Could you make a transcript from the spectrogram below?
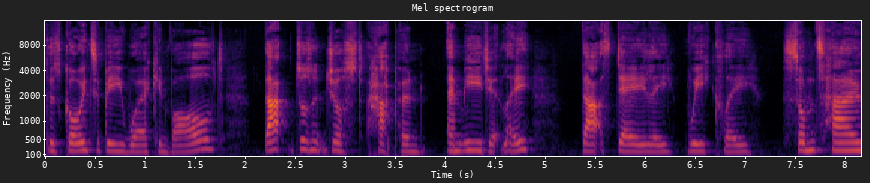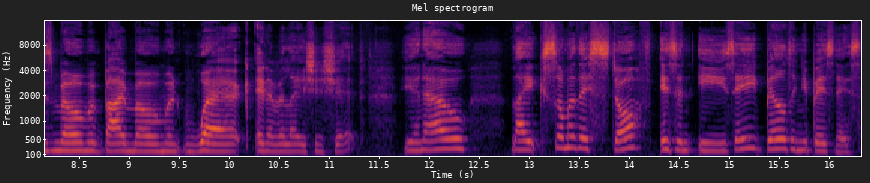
there's going to be work involved. That doesn't just happen immediately. That's daily, weekly, sometimes moment by moment work in a relationship. You know, like some of this stuff isn't easy. Building your business,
